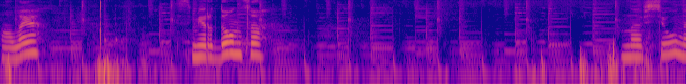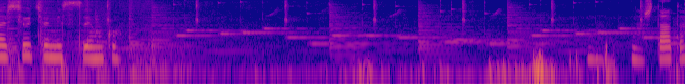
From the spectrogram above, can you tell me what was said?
Але смірдонцо на всю, на всю цю місцинку. Наш тато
